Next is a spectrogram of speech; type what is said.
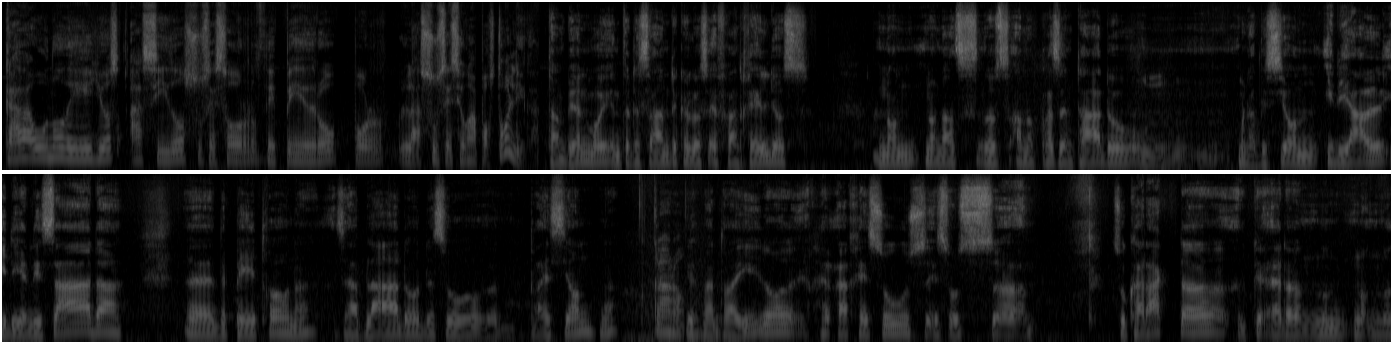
cada uno de ellos ha sido sucesor de Pedro por la sucesión apostólica. También muy interesante que los evangelios no, nos, han presentado una visión ideal, idealizada eh, de Pedro. Se ha hablado de su traición. Claro. Que ha traído a Jesús y eh, su carácter, que era, no,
